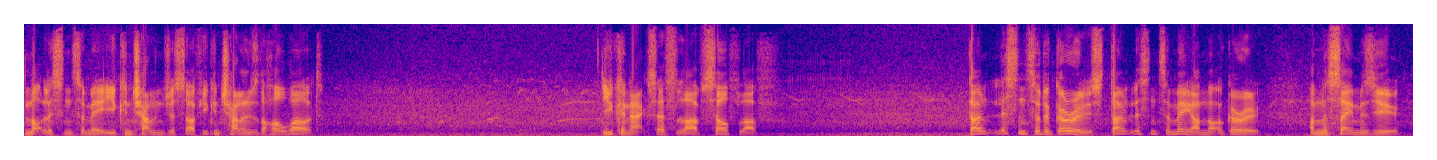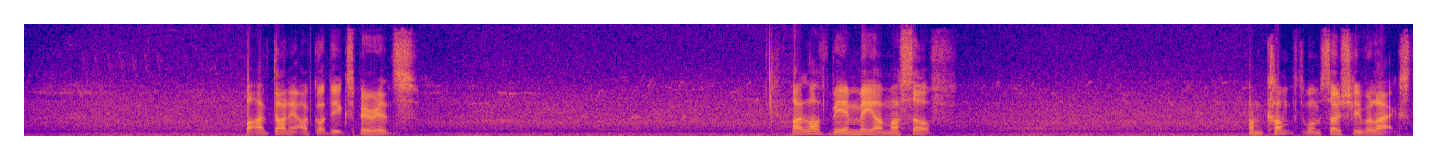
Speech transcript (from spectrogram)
not listen to me. You can challenge yourself. You can challenge the whole world. You can access love, self-love. Don't listen to the gurus. Don't listen to me. I'm not a guru. I'm the same as you. But I've done it. I've got the experience. I love being me. I'm myself. I'm comfortable, I'm socially relaxed.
